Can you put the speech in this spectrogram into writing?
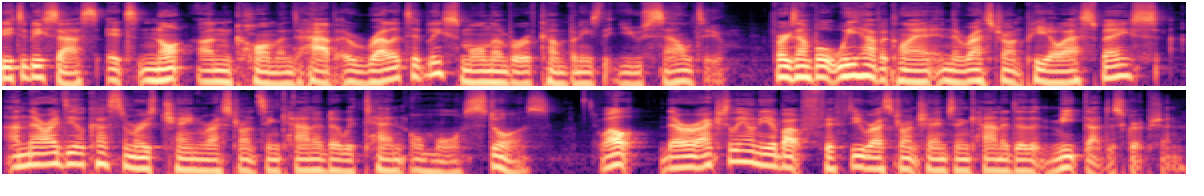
In B2B SaaS, it's not uncommon to have a relatively small number of companies that you sell to. For example, we have a client in the restaurant POS space, and their ideal customer is chain restaurants in Canada with 10 or more stores. Well, there are actually only about 50 restaurant chains in Canada that meet that description.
